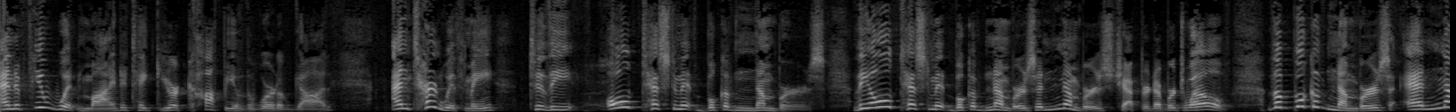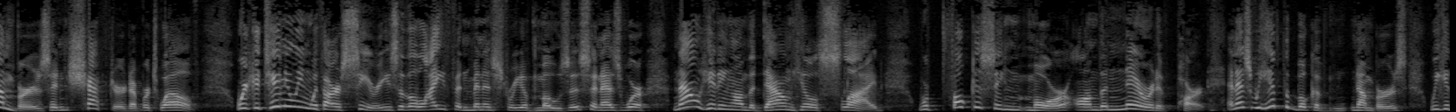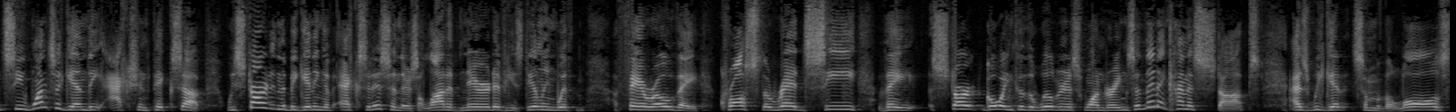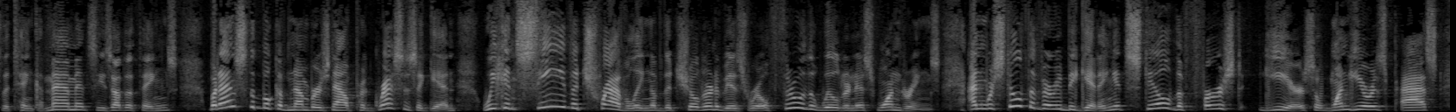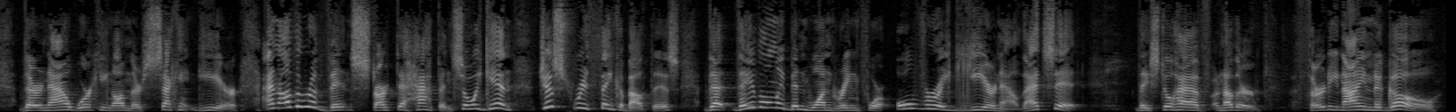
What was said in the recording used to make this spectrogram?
And if you wouldn't mind to take your copy of the Word of God and turn with me to the Old Testament book of Numbers. The Old Testament book of Numbers and Numbers chapter number 12. The book of Numbers and Numbers in chapter number 12. We're continuing with our series of the life and ministry of Moses, and as we're now hitting on the downhill slide, we're focusing more on the narrative part. And as we hit the book of Numbers, we can see once again the action picks up. We start in the beginning of Exodus, and there's a lot of narrative. He's dealing with Pharaoh. They cross the Red Sea. They start going through the wilderness wanderings, and then it kind of stops as we get some of the laws, the Ten Commandments, these other things. But as the book of Numbers now progresses again, we can see the traveling of the children of Israel through the wilderness wanderings. And we're still at the very beginning. It's still the first year. So one year has passed. They're now working on their second year. And other events start to happen. So again, just rethink about this that they've only been wandering for over a year now. That's it. They still have another 39 to go,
